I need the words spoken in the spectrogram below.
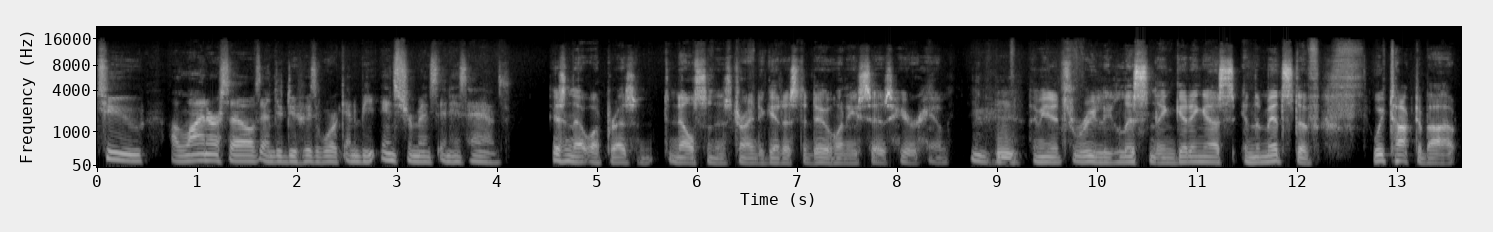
to align ourselves and to do his work and be instruments in his hands? Isn't that what President Nelson is trying to get us to do when he says, hear him? Mm-hmm. I mean, it's really listening, getting us in the midst of We've talked about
